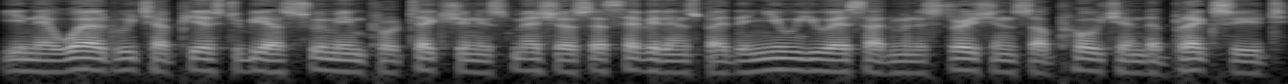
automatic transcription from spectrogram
In a world which appears to be assuming protectionist measures as evidenced by the new U.S. administration's approach and the Brexit,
